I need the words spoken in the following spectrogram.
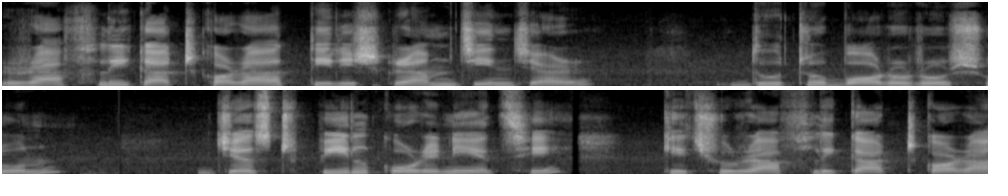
রাফলি কাট করা তিরিশ গ্রাম জিঞ্জার, দুটো বড় রসুন জাস্ট পিল করে নিয়েছি, কিছু রাফলি কাট করা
